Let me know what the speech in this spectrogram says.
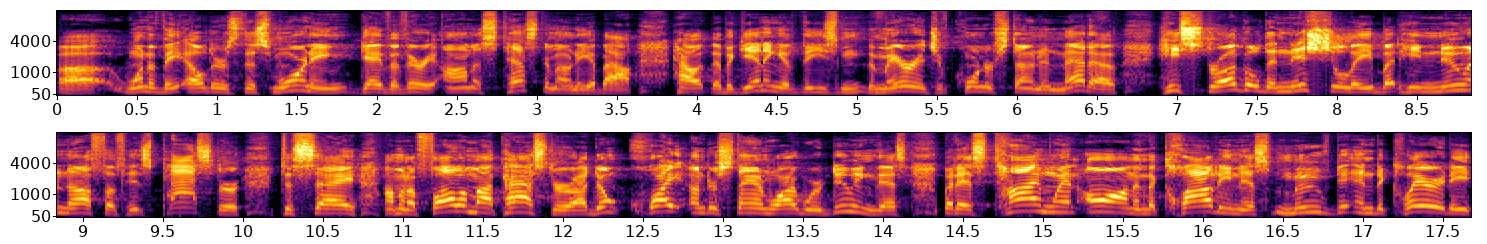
uh, one of the elders this morning gave a very honest testimony about how at the beginning of these, the marriage of Cornerstone and Meadow, he struggled initially, but he knew enough of his pastor to say, I'm going to follow my pastor. I don't quite understand why we're doing this. But as time went on and the cloudiness moved into clarity,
